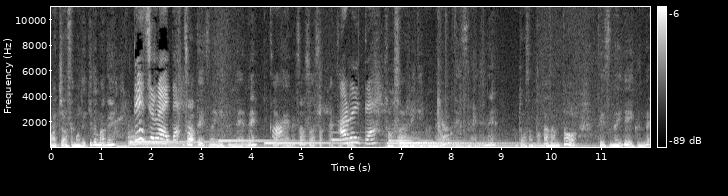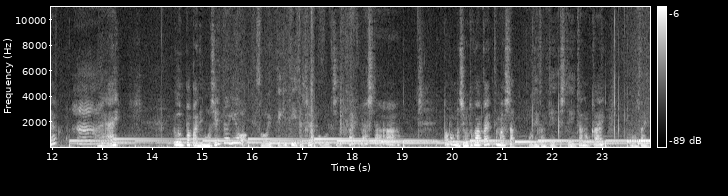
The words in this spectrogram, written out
待ち合わせもできるまで、う手つないでそう手つないでいくんだよね。そうだよね。そうそうそう。歩いてそうそう歩いていくんだよ。手つないでね。お父さんとお母さんと手つないでいくんだよ。ははい。うん、パパにも教えてあげよう。そう言ってキティたちはお家に帰りました。パパも仕事から帰ってました。お出かけしていたのかい？防災君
